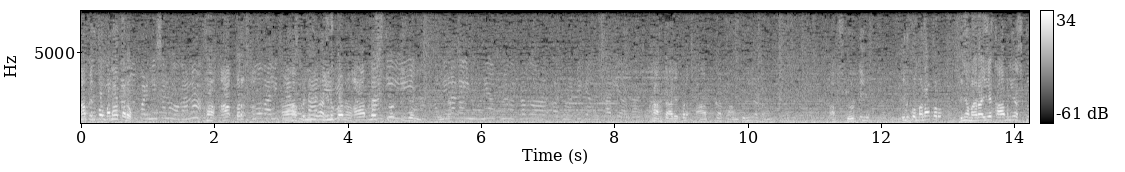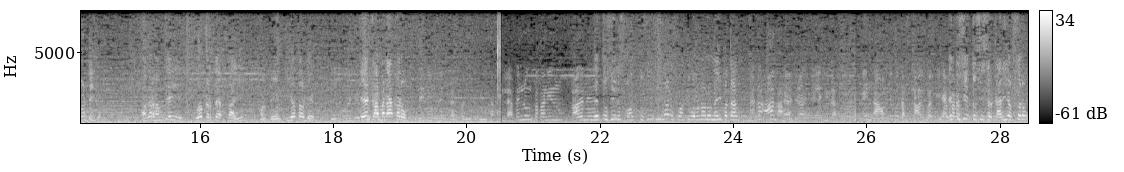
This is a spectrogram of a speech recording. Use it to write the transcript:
आप इनको मना करो परमिशन होगा ना हाँ आप पर वो वाली आप इनको आपने सिक्योरिटी देनी हमें लगा इन्होंने अपने मतलब अथॉरिटी के अनुसार ही आता है हाँ तारे पर आपका काम तो नहीं है काम आप सिक्योरिटी है इनको मना करो भी हमारा ये काम नहीं है सिक्योरिटी का ਅਗਰ ਹਮ ਤੇ ਉਹ ਕਰਤੇ ਭਾਈ ਹੁਣ ਬੇਨਤੀ ਹੈ ਤੁਹਾਡੇ। ਇਹ ਕੰਮ ਨਾ ਕਰੋ। ਲਾ ਤੁਸੀਂ ਤੁਸੀਂ ਸਰਕਾਰੀ ਅਫਸਰ ਹੋ।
